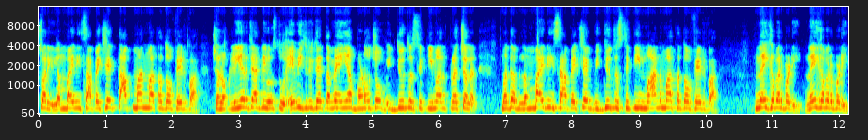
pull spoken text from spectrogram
સોરી લંબાઈની સાપેક્ષે તાપમાનમાં થતો ફેરફાર. ચલો ક્લિયર છે આટલી વસ્તુ? એવી જ રીતે તમે અહીંયા ભણો છો વિદ્યુત સ્થિતિમાન પ્રચલન. મતલબ લંબાઈની સાપેક્ષે વિદ્યુત સ્થિતિમાનમાં થતો ફેરફાર. નહીં ખબર પડી, નહીં ખબર પડી.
